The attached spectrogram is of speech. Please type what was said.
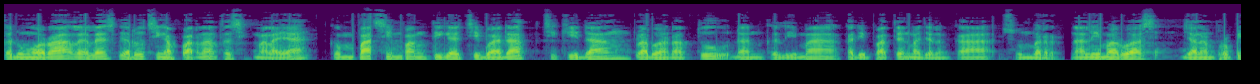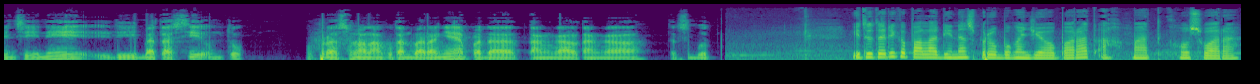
Kedungora, Leles, Garut, Singaparna, Tasikmalaya. Keempat, Simpang Tiga Cibadak, Cikidang, Pelabuhan Ratu. Dan kelima, Kadipaten Majalengka, Sumber. Nah, lima ruas jalan provinsi ini dibatasi untuk operasional angkutan barangnya pada tanggal-tanggal tersebut. Itu tadi Kepala Dinas Perhubungan Jawa Barat Ahmad Koswara.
